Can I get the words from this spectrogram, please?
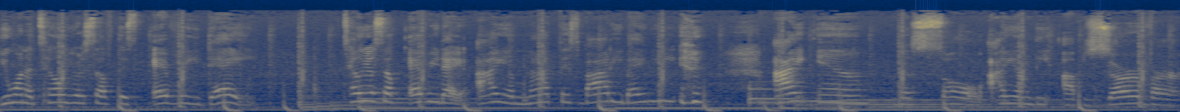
You want to tell yourself this every day. Tell yourself every day, I am not this body, baby. I am the soul. I am the observer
